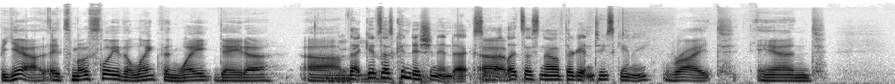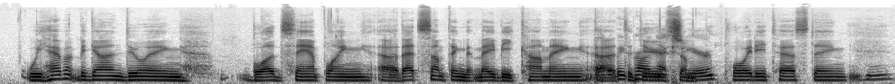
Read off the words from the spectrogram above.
but yeah, it's mostly the length and weight data. Um, that gives us condition index, so that Uh, lets us know if they're getting too skinny. Right. And we haven't begun doing blood sampling. Uh, that's something that may be coming uh, be to do some year. Mm-hmm. ploidy testing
